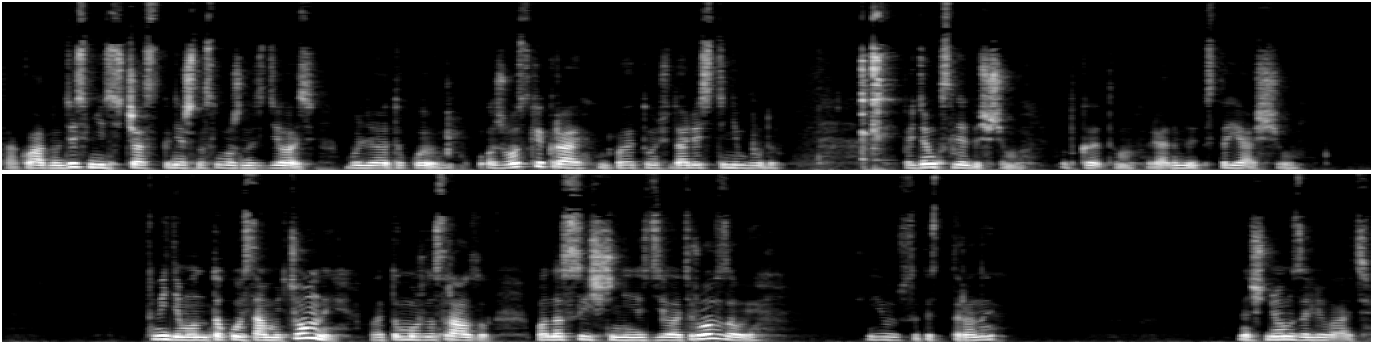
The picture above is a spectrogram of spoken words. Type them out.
Так, ладно, здесь мне сейчас, конечно, сложно сделать более такой жесткий край, поэтому сюда лезть не буду. Пойдем к следующему, вот к этому, рядом стоящему. Видимо, он такой самый темный, поэтому можно сразу понасыщеннее сделать розовый. И вот с этой стороны начнем заливать.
